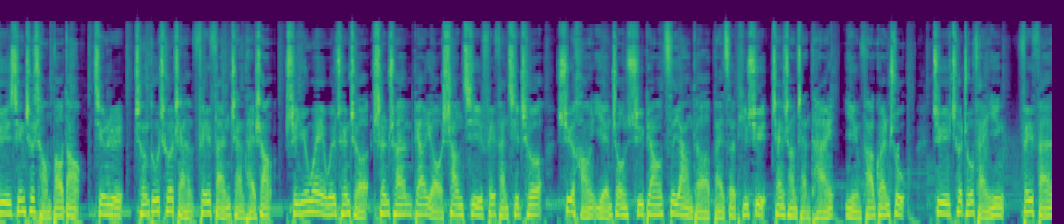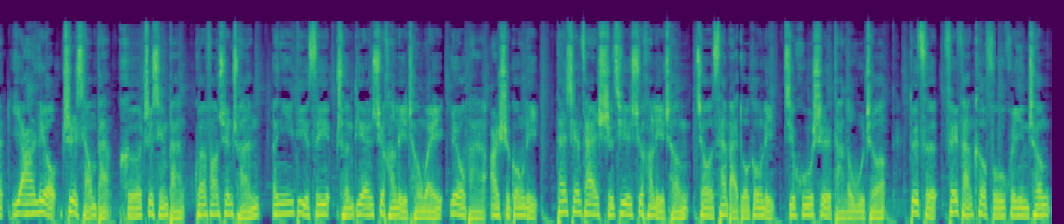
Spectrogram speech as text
据新车厂报道，近日成都车展非凡展台上，十余位维权者身穿标有“上汽非凡汽车续航严重虚标”字样的白色 T 恤站上展台，引发关注。据车主反映，非凡 ER 六智享版和智行版官方宣传 NEDC 纯电续航里程为六百二十公里，但现在实际续航里程就三百多公里，几乎是打了五折。对此，非凡客服回应称，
